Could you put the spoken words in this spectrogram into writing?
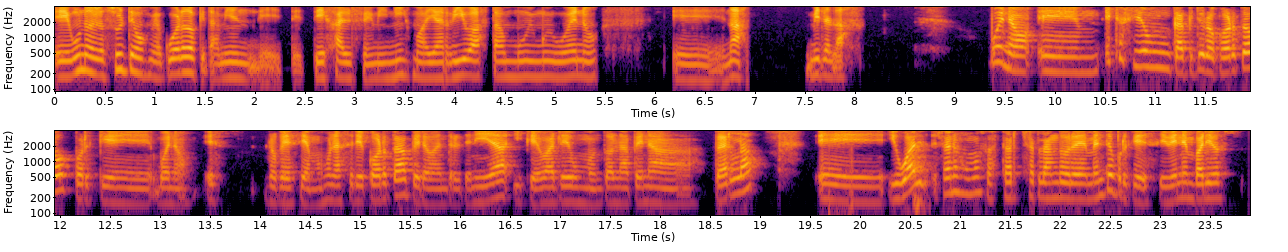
Eh, uno de los últimos me acuerdo que también eh, te deja el feminismo ahí arriba. Está muy, muy bueno. Eh, nada, mírala. Bueno, eh, este ha sido un capítulo corto porque, bueno, es lo que decíamos, una serie corta pero entretenida y que vale un montón la pena verla. Eh, igual ya nos vamos a estar charlando brevemente porque se vienen varios,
